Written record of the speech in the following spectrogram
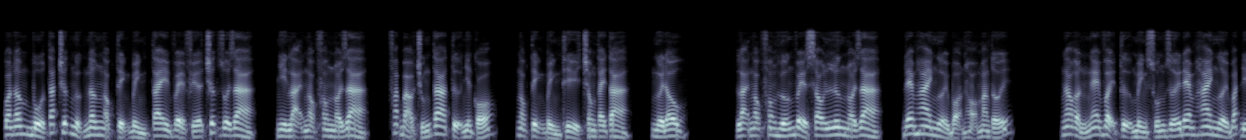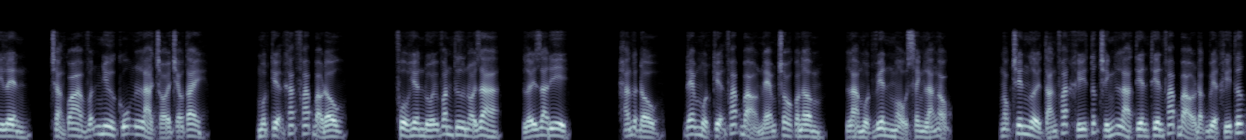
Quan âm bồ tát trước ngực nâng ngọc tịnh bình tay về phía trước dối ra, nhìn lại ngọc phong nói ra phát bảo chúng ta tự nhiên có, ngọc tịnh bình thì trong tay ta, người đâu? Lại ngọc phong hướng về sau lưng nói ra, đem hai người bọn họ mang tới. Ngao ẩn nghe vậy tự mình xuống dưới đem hai người bắt đi lên, chẳng qua vẫn như cũng là trói chéo tay. Một kiện khác pháp bảo đâu? Phổ hiền đối văn thư nói ra, lấy ra đi. Hắn gật đầu, đem một kiện pháp bảo ném cho con âm, là một viên màu xanh lá ngọc ngọc trên người tán phát khí tức chính là tiên thiên pháp bảo đặc biệt khí tức,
